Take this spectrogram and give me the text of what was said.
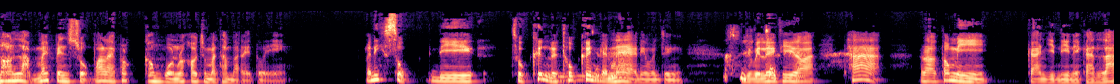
นอนหลับไม่เป็นสุขเพราะอะไรเพราะกังวลว่าเขาจะมาทำอะไรตัวเองอันนี้สุขดีสุขขึ้นหรือทุกข์ขึ้นกันแน่เนี่ยมันจึงจะเป็นเรื่องที่ว่า ถ้าเราต้องมีการยินดีในการละ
